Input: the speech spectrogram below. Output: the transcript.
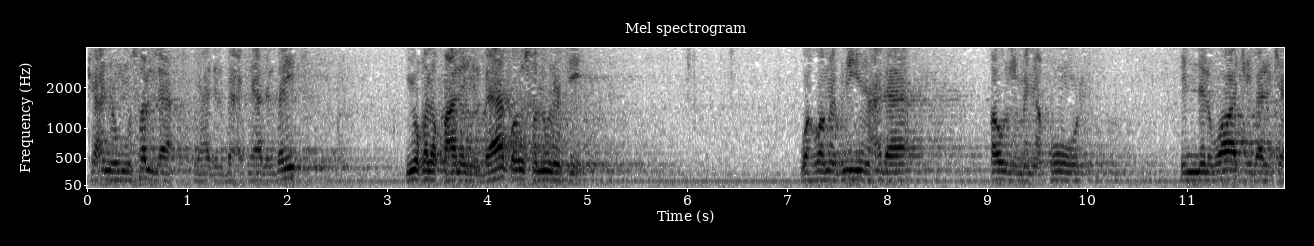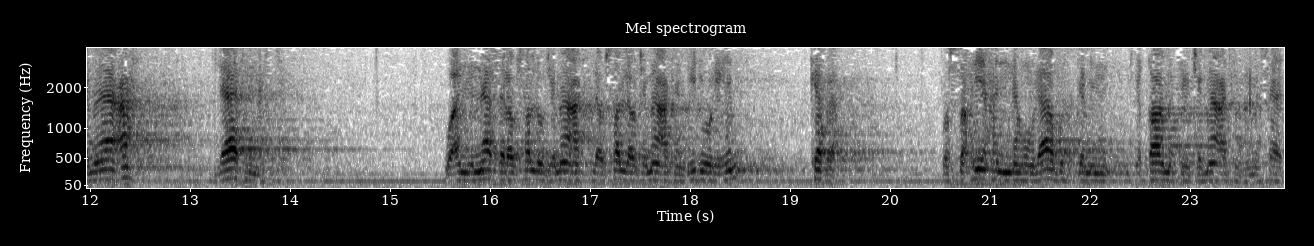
كأنه مصلى في هذا في هذا البيت يغلق عليه الباب ويصلون فيه. وهو مبني على قول من يقول إن الواجب الجماعة لا في المسجد. وأن الناس لو صلوا جماعة لو صلوا جماعة في دورهم كفى. والصحيح أنه لا بد من إقامة الجماعة في المساجد.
